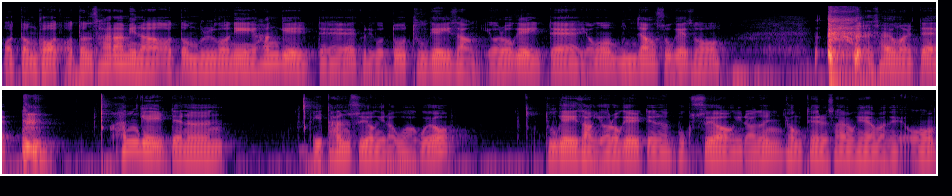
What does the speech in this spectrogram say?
어떤 것, 어떤 사람이나 어떤 물건이 한 개일 때, 그리고 또 두 개 이상, 여러 개일 때, 영어 문장 속에서 사용할 때, 한 개일 때는 이 단수형이라고 하고요. 두 개 이상, 여러 개일 때는 복수형이라는 형태를 사용해야만 해요.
